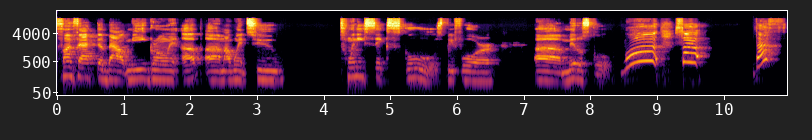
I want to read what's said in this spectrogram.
Fun fact about me growing up, um, I went to 26 schools before uh, middle school. What? So that's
